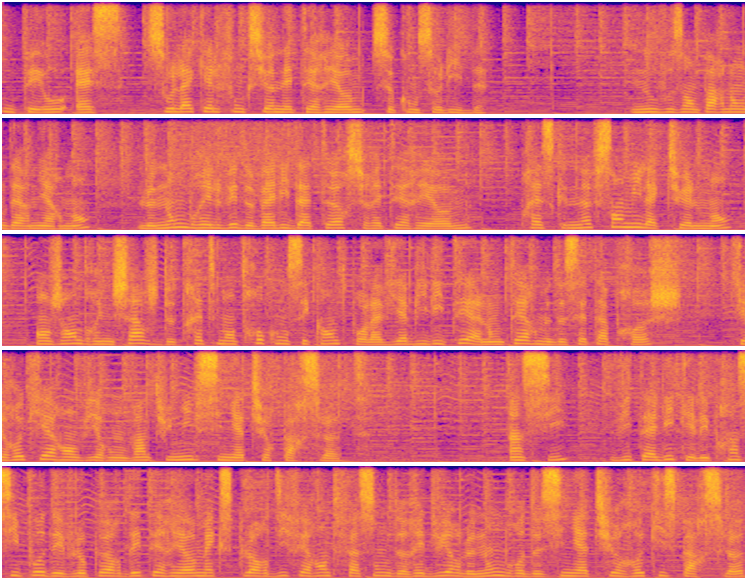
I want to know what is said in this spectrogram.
ou POS, sous laquelle fonctionne Ethereum, se consolide. Nous vous en parlons dernièrement, le nombre élevé de validateurs sur Ethereum, presque 900 000 actuellement, engendre une charge de traitement trop conséquente pour la viabilité à long terme de cette approche, qui requiert environ 28 000 signatures par slot. Ainsi, Vitalik et les principaux développeurs d'Ethereum explorent différentes façons de réduire le nombre de signatures requises par slot.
